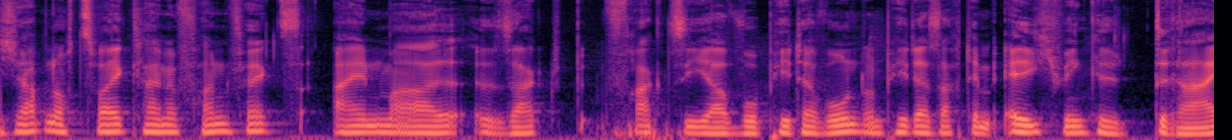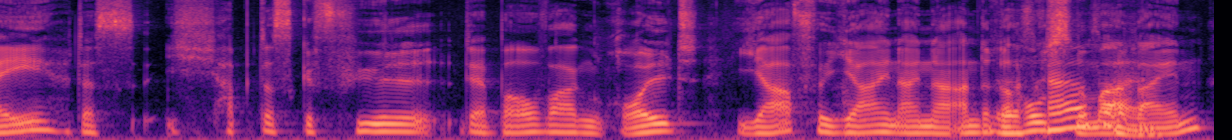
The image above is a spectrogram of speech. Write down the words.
Ich habe noch zwei kleine Fun Facts. Einmal sagt, fragt sie ja, wo Peter wohnt, und Peter sagt im Elchwinkel 3. Das, ich habe das Gefühl, der Bauwagen rollt Jahr für Jahr in eine andere Das Hausnummer rein.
